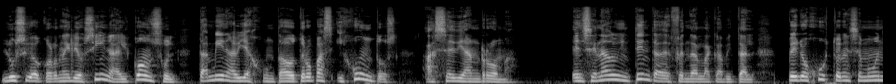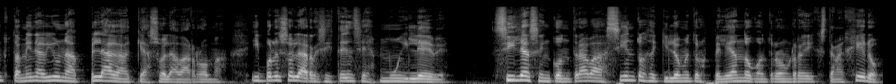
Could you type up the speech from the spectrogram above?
Lucio Cornelio Sina, el cónsul, también había juntado tropas y juntos asedian Roma. El Senado intenta defender la capital, pero justo en ese momento también había una plaga que asolaba Roma, y por eso la resistencia es muy leve. Sila se encontraba a cientos de kilómetros peleando contra un rey extranjero,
